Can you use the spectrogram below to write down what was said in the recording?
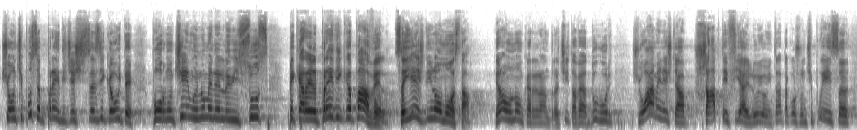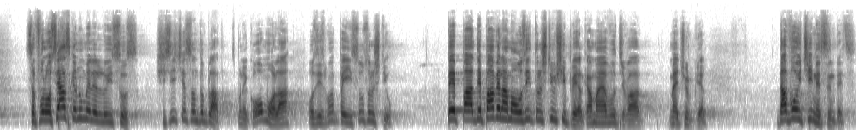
și au început să predice și să zică, uite, poruncim în numele lui Isus pe care îl predică Pavel, să ieși din omul ăsta. Era un om care era îndrăcit, avea duhuri și oamenii ăștia, șapte fii ai lui, au intrat acolo și au început ei să, să folosească numele lui Isus. Și știți ce s-a întâmplat? Spune că omul ăla o zis, mă, pe Isus îl știu. Pe, de Pavel am auzit, îl știu și pe el, că am mai avut ceva meciuri cu el. Dar voi cine sunteți?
